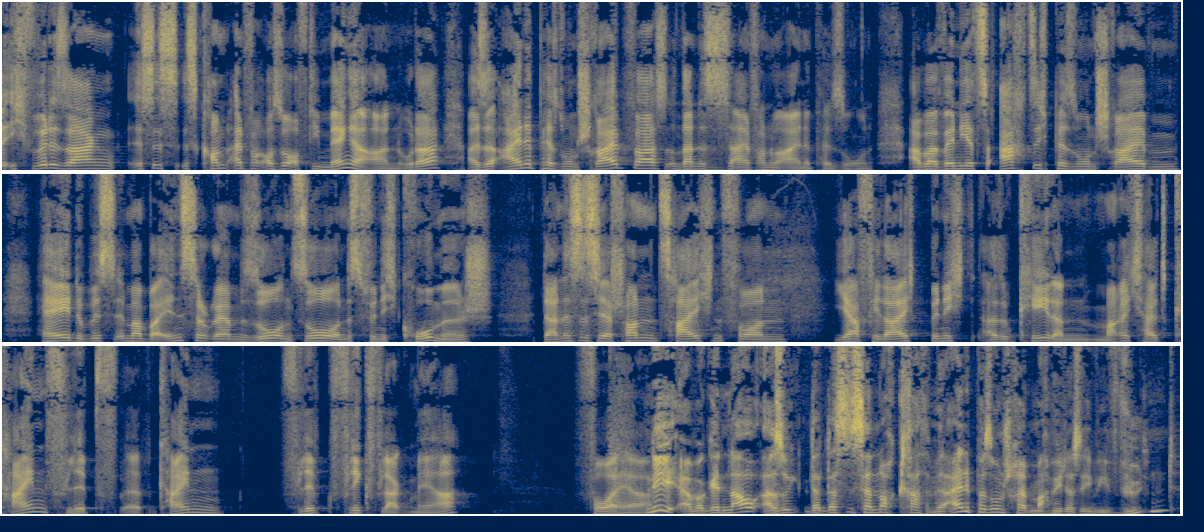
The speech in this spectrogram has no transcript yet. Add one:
ich würde sagen, es ist, es kommt einfach auch so auf die Menge an, oder? Also eine Person schreibt was und dann ist es einfach nur eine Person. Aber wenn jetzt 80 Personen schreiben, hey, du bist immer bei Instagram so und so und das finde ich komisch, dann ist es ja schon ein Zeichen von, ja, vielleicht bin ich, also okay, dann mache ich halt keinen Flip, äh, keinen Flip, Flickflack mehr vorher. Nee, aber genau, also da- das ist ja noch krasser. Wenn eine Person schreibt, macht mich das irgendwie wütend,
